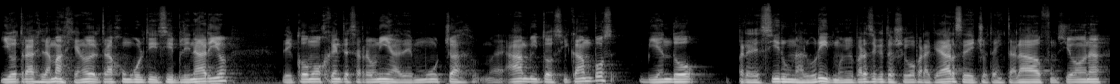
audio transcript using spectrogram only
y otra vez la magia, ¿no? Del trabajo multidisciplinario, de cómo gente se reunía de muchos ámbitos y campos viendo predecir un algoritmo. Y me parece que esto llegó para quedarse, de hecho está instalado, funciona.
